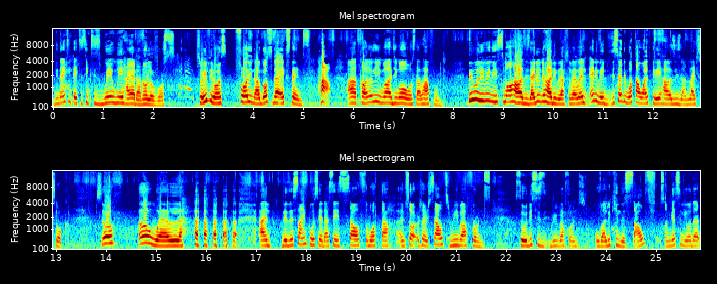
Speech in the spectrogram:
the 1936 is way way higher than all of us. So if it was flooding that got to that extent ha! I can only imagine what must have happened. People living in small houses i don't know how they would have survived. Well anyway they said the water wiped away houses and livestock. So oh well. And there's a signpost here that says south water i'm sorry, sorry south river front so this is riverfront overlooking the south. So I'm guessing the other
